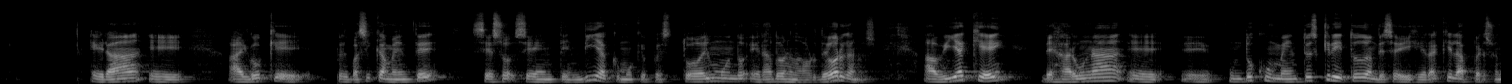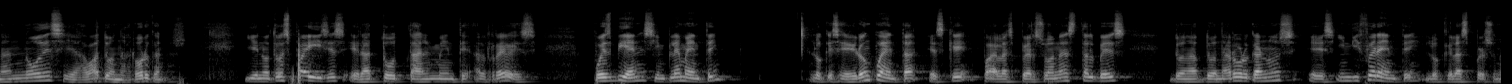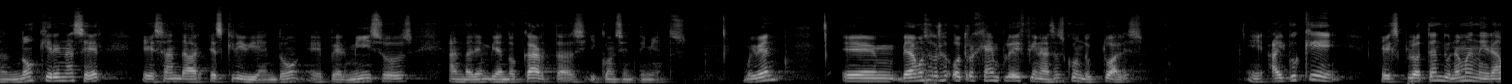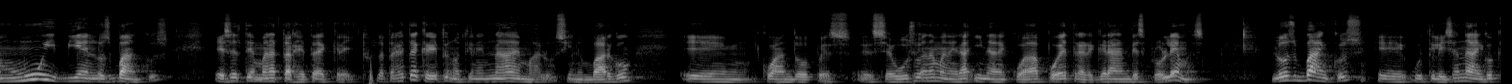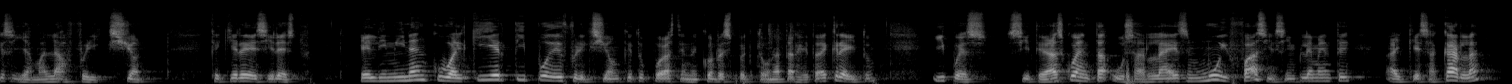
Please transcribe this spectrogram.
era eh, algo que pues básicamente se, entendía como que pues todo el mundo era donador de órganos. Había que dejar una, eh, un documento escrito donde se dijera que la persona no deseaba donar órganos. Y en otros países era totalmente al revés. Pues bien, simplemente lo que se dieron cuenta es que para las personas tal vez donar, órganos es indiferente, lo que las personas no quieren hacer es andar escribiendo eh, permisos, andar enviando cartas y consentimientos. Muy bien, Em, veamos otro, ejemplo de finanzas conductuales. Eh, algo que explotan de una manera muy bien los bancos es el tema de la tarjeta de crédito. La tarjeta de crédito no tiene nada de malo, sin embargo, em, cuando pues, eh, se usa de una manera inadecuada puede traer grandes problemas. Los bancos eh, utilizan algo que se llama la fricción. ¿Qué quiere decir esto? Eliminan cualquier tipo de fricción que tú puedas tener con respecto a una tarjeta de crédito y pues si te das cuenta usarla es muy fácil, simplemente hay que sacarla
